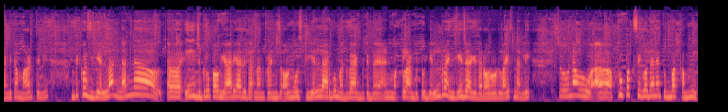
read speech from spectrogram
ಖಂಡಿತ ಮಾಡ್ತೀನಿ. ಬಿಕಾಸ್ ಎಲ್ಲ ನನ್ನ ಏಜ್ ಗ್ರೂಪ್ ಅವ್ರು ಯಾರ್ಯಾರಿದ್ದಾರೆ ನನ್ನ ಫ್ರೆಂಡ್ಸ್ ಆಲ್ಮೋಸ್ಟ್ ಎಲ್ಲರಿಗೂ ಮದುವೆ ಆಗಿಬಿಟ್ಟಿದೆ. ಆ್ಯಂಡ್ ಮಕ್ಕಳಾಗ್ಬಿಟ್ಟು ಎಲ್ಲರೂ ಎಂಗೇಜ್ ಆಗಿದ್ದಾರೆ ಅವ್ರವ್ರ ಲೈಫ್ನಲ್ಲಿ ಸೊ ನಾವು ಅಪರೂಪಕ್ಕೆ ಸಿಗೋದೇ ತುಂಬ ಕಮ್ಮಿ.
